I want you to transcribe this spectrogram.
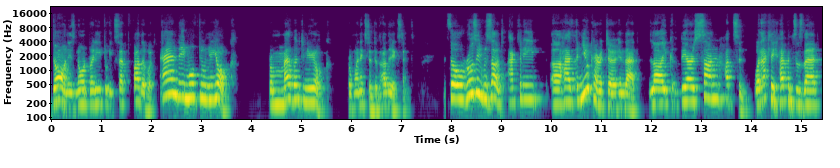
Don is not ready to accept fatherhood. And they move to New York, from Melbourne to New York, from one extent to the other extent. So Rosie Result actually uh, has a new character in that, like their son Hudson. What actually happens is that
